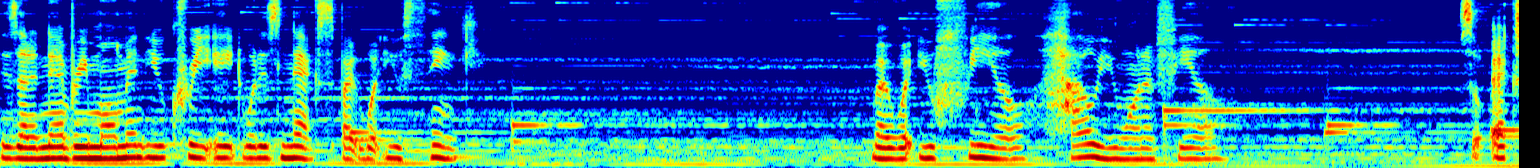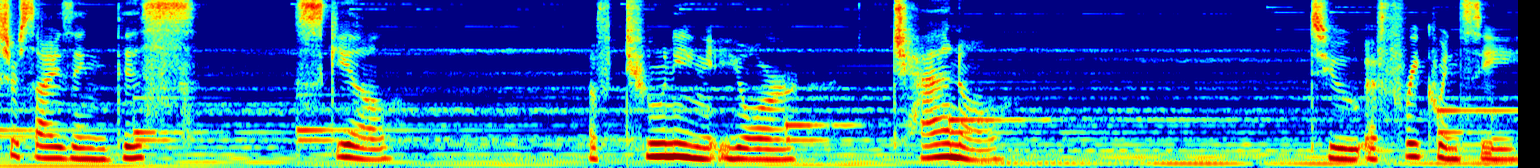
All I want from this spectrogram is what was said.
Is that in every moment you create what is next by what you think, by what you feel, how you want to feel. So, exercising this skill of tuning your channel to a frequency,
